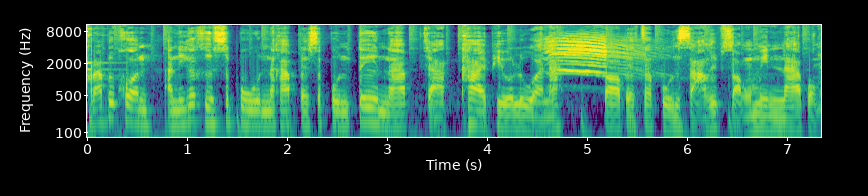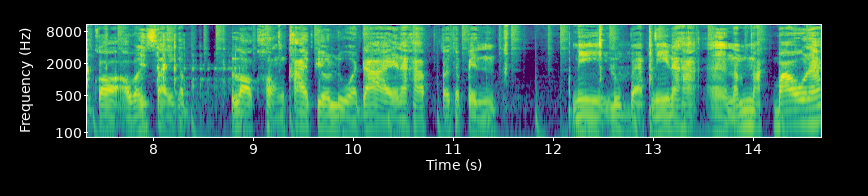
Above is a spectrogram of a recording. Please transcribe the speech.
ครับทุกคนอันนี้ก็คือสปูลนะครับเป็นสปูลตื้นนะครับ จากค่ายพิวลัวนะก็เป็นสปูล32 มิลนะครับผมก็เอาไว้ใส่กับลอกของค่ายพิวลัวได้นะครับ ก็จะเป็นนี่รูปแบบนี้นะฮะเออน้ำหนักเบานะ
